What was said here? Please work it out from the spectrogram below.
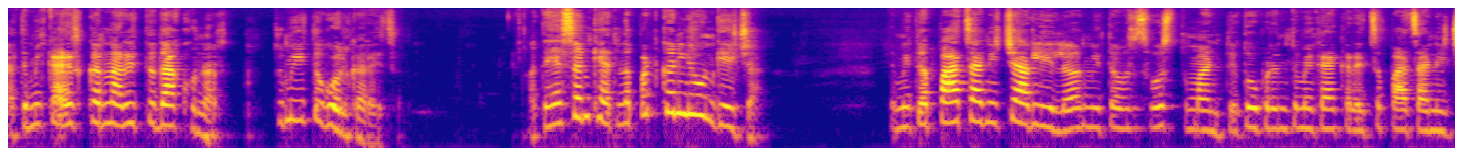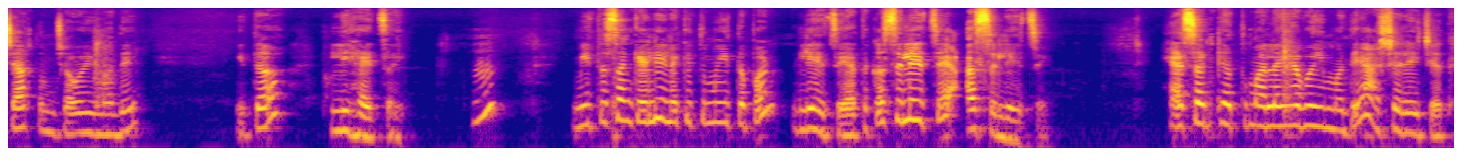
आता मी काय करणार? इथं दाखवणार. तुम्ही इथं गोल करायचं. आता ह्या संख्यातनं पटकन लिहून घ्यायच्या. तर मी तर पाच आणि चार लिहिलं. मी तर वस्तू मांडते. तोपर्यंत तुम्ही काय करायचं? पाच आणि चार तुमच्या वहीमध्ये इथं लिहायचं आहे मी इथं संख्या लिहिलं की तुम्ही इथं पण लिहायचं आहे आता कसं लिहायचं आहे असं लिहायचं आहे ह्या संख्या तुम्हाला ह्या वहीमध्ये अशा लिहायच्या आहेत.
